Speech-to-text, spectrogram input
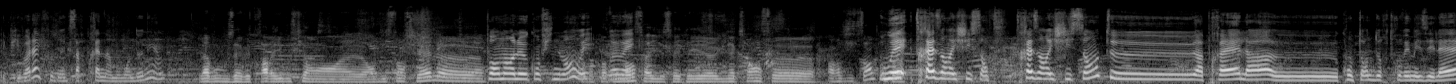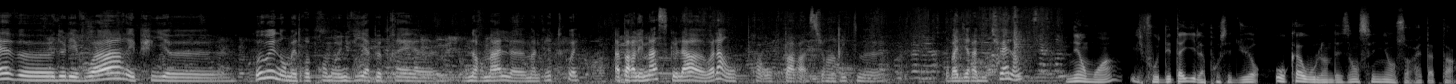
et puis voilà, il faut bien que ça reprenne à un moment donné. hein. Là, vous, vous avez travaillé aussi en, euh, en distanciel. euh, Pendant le confinement, oui. ouais, confinement, ouais. Ça, a- ça a été une expérience euh, enrichissante ou Oui, très enrichissante. Très enrichissante. Euh, après, là, euh, contente de retrouver mes élèves, euh, de les voir. Et puis, euh, oui, oui, non, mais de reprendre une vie à peu près euh, normale malgré tout, ouais. À part les masques, là, euh, voilà, on, prend- on repart sur un rythme, euh, on va dire, habituel. hein. Néanmoins, il faut détailler la procédure au cas où l'un des enseignants serait atteint.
